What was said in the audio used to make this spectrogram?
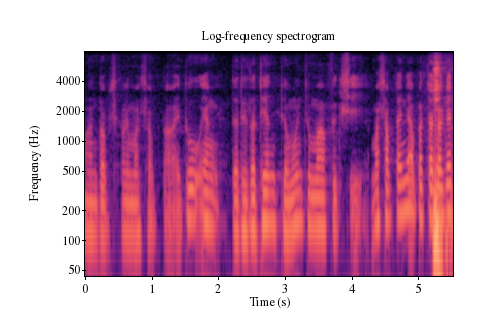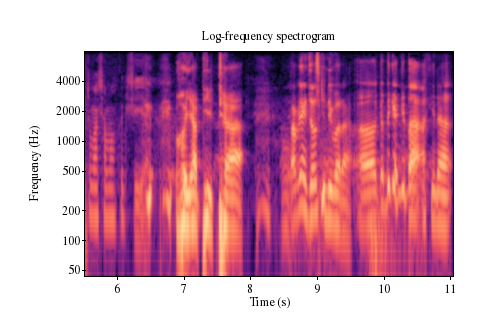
Mantap sekali Mas Sabta. Itu yang dari tadi yang diomongin cuma fiksi. Mas Sabta ini apa cocoknya cuma sama fiksi ya? Oh ya tidak. Oh. Tapi yang jelas gini bara, Eh, ketika kita akhirnya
